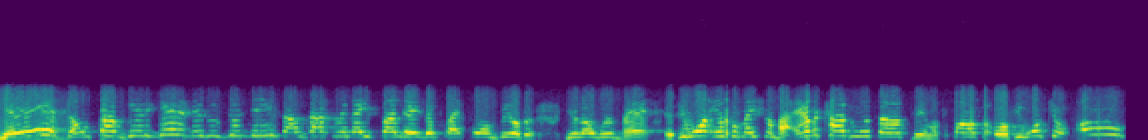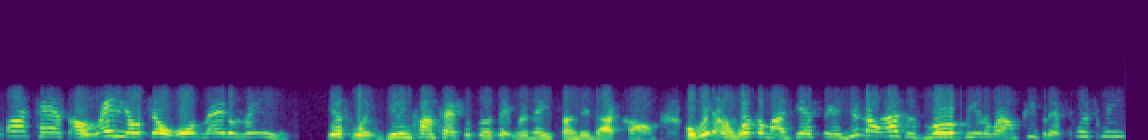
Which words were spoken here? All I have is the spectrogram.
Yeah, don't stop, get it, get it. This is Good Deeds. I'm Dr. Renee Sunday, the platform builder. You know, we're back. If you want information about advertising with us, being a sponsor, or if you want your own podcast or radio show or magazine, guess what? Get in contact with us at reneesunday.com. But we're going to welcome our guests in. You know, I just love being around people that push me.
